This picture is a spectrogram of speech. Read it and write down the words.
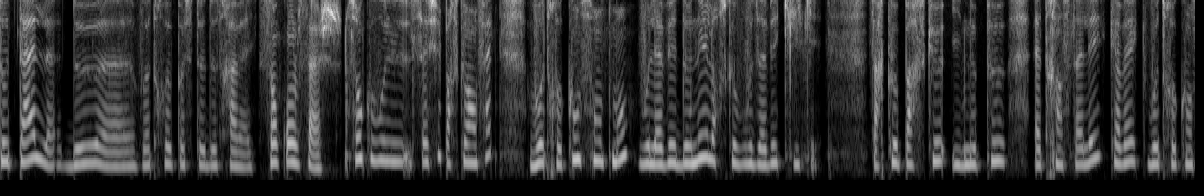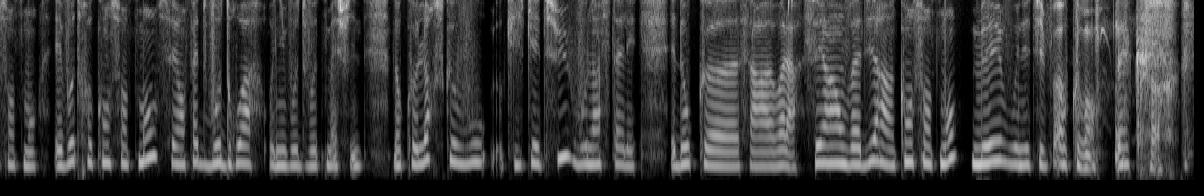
total de euh, votre poste de travail. Sans qu'on le sache. Sans que vous le sachiez, parce qu'en fait, votre consentement, vous l'avez donné lorsque vous avez cliqué. C'est-à-dire que parce qu'il ne peut être installé qu'avec votre consentement. Et votre consentement, c'est en fait vos droits au niveau de votre machine. Donc, euh, lorsque vous cliquez dessus, vous l'installez. Et donc, euh, ça, voilà, c'est on va dire, un consentement, mais vous n'étiez pas au courant. D'accord.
